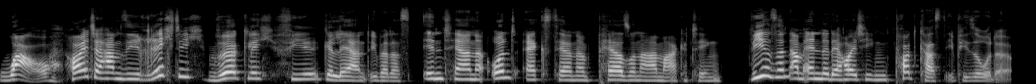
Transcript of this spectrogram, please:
Wow, heute haben Sie richtig, wirklich viel gelernt über das interne und externe Personalmarketing. Wir sind am Ende der heutigen Podcast-Episode.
